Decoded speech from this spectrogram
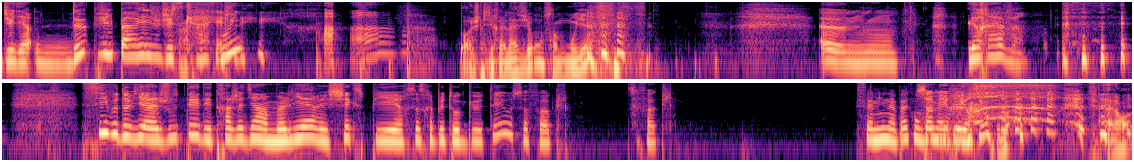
Tu veux dire depuis Paris jusqu'à Oui. Bon, je dirais l'avion, sans me mouiller. Euh, Le rêve. Si vous deviez ajouter des tragédiens à Molière et Shakespeare, ce serait plutôt Goethe ou Sophocle? Sophocle. Samy n'a pas compris Samy, rien. question. Alors,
